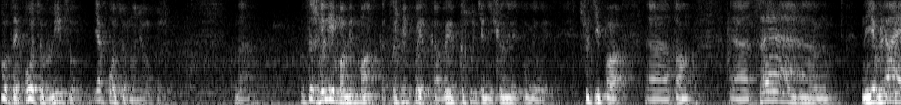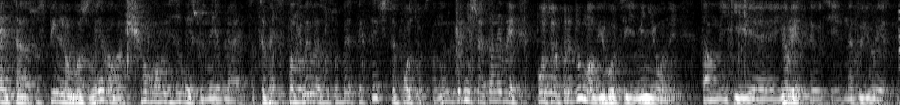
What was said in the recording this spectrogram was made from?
Ну, цей поцюр, ліцур, я поцюр на нього кажу. Да. Ну, це ж галіма відмазка, це ж відписка, ви по суті нічого не відповіли. Що, типа, е, там, е, це е, не являється суспільно важливим. З ви взяли, що не являється? Це ви встановили з особистих цих, чи це поцюр встановив? Ну, верніше, це не ви. Поцюр придумав його ці міньйони, там, які е, юристи оці, недоюристи.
